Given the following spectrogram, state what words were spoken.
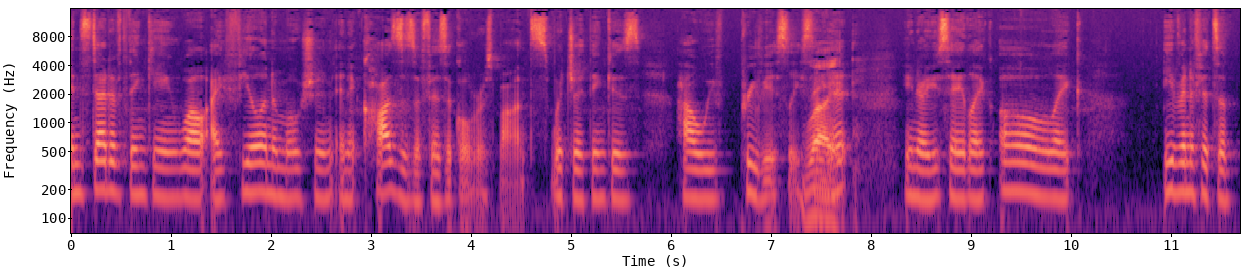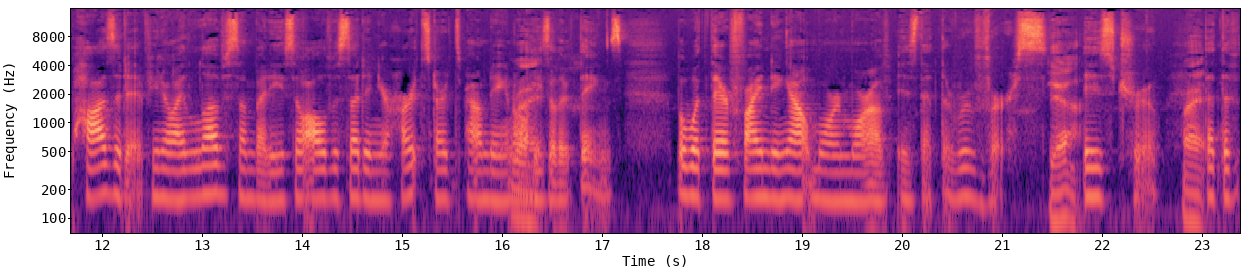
instead of thinking, well, I feel an emotion and it causes a physical response, which I think is how we've previously seen Right. it. You know, you say like, oh, like even if it's a positive, you know, I love somebody, so all of a sudden your heart starts pounding and all these other things. But what they're finding out more and more of is that the reverse Yeah. is true. Right. That the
